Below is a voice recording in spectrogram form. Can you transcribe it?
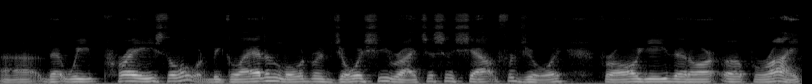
uh, that we praise the Lord. Be glad in the Lord, rejoice ye righteous, and shout for joy for all ye that are upright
